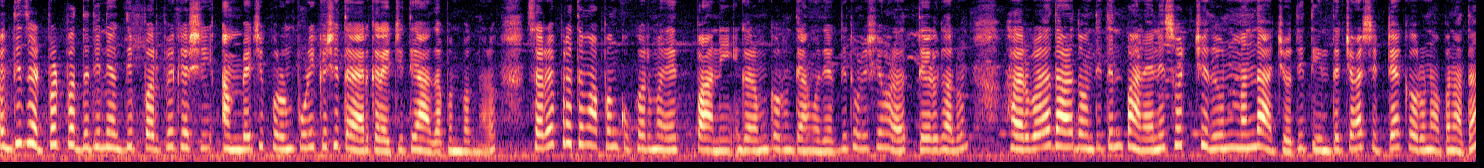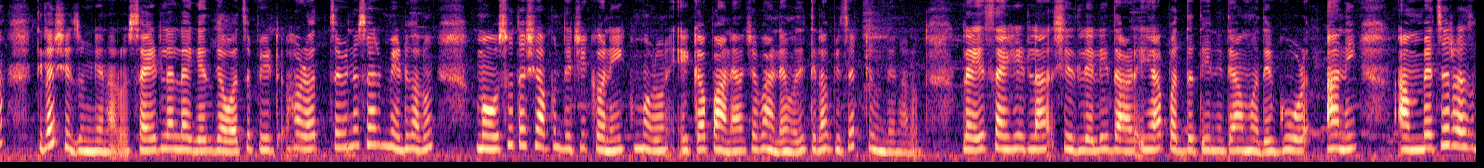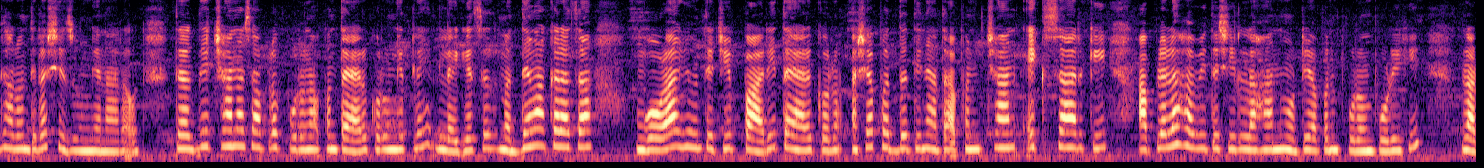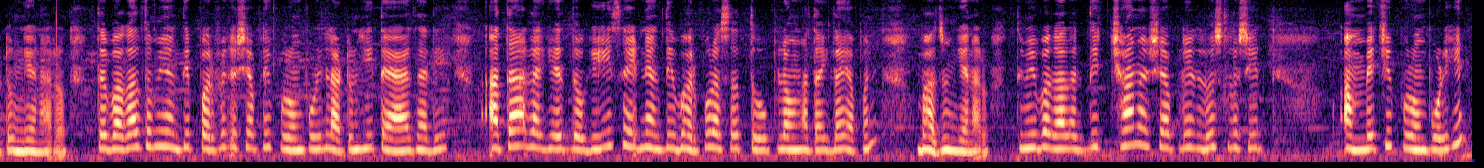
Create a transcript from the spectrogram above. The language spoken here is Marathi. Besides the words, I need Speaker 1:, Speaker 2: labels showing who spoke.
Speaker 1: अगदी झटपट पद्धतीने अगदी परफेक्ट अशी आंब्याची पुरणपोळी कशी तयार करायची ते आज आपण बघणार आहोत. सर्वप्रथम आपण कुकरमध्ये पाणी गरम करून त्यामध्ये अगदी थोडीशी हळद तेल घालून हरभरा डाळ दोन ते तीन पाण्याने स्वच्छ धुवून मंद आची होती तीन ते चार शिट्ट्या करून आपण आता तिला शिजून घेणार आहोत. साईडला लगेच गव्हाचं पीठ हळद चवीनुसार मीठ घालून मऊसूत अशी आपण त्याची कणिक मळून एका पाण्याच्या भांड्यामध्ये तिला भिजत ठेवून देणार आहोत. लगेच साईडला शिजलेली डाळ ह्या पद्धतीने त्यामध्ये गूळ आणि आंब्याचा रस घालून तिला शिजवून घेणार आहोत. तर अगदी छान असं आपलं पुरण आपण तयार करून घेतले. लगेचच मध्यम आकाराचा गोळा घेऊन त्याची पारी तयार करून अशा पद्धतीने आता आपण छान एकसारखी आपल्याला हवी तशी लहान मोठी आपण पुरणपोळी ही लाटून घेणार आहोत. तर बघाल तुम्ही अगदी परफेक्ट अशी आपली पुरणपोळी लाटून ही तयार झाली. आता लगेच दोघेही साईडने अगदी भरपूर असं तूप लावून आता हिला आपण भाजून घेणार आहोत. तुम्ही बघाल अगदी छान अशी आपली लुसलुशीत आंब्याची पुरणपोळी ही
